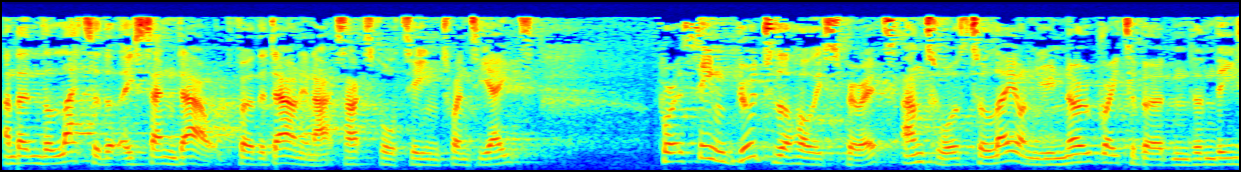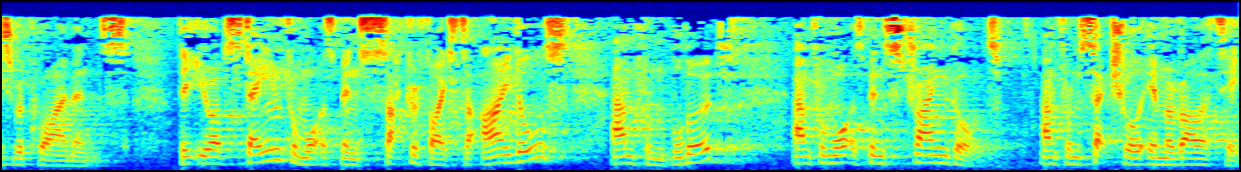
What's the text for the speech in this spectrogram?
And then the letter that they send out further down in Acts, Acts 14, 28. For it seemed good to the Holy Spirit and to us to lay on you no greater burden than these requirements, that you abstain from what has been sacrificed to idols, and from blood, and from what has been strangled, and from sexual immorality.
